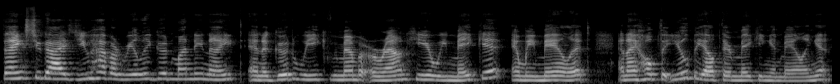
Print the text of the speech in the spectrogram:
Thanks, you guys. You have a really good Monday night and a good week. Remember, around here, we make it and we mail it. And I hope that you'll be out there making and mailing it.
